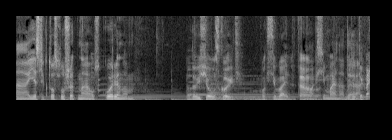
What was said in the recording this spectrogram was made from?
А если кто слушает на ускоренном, Надо еще ускорить. Максимально. Там максимально, будет да. такой-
